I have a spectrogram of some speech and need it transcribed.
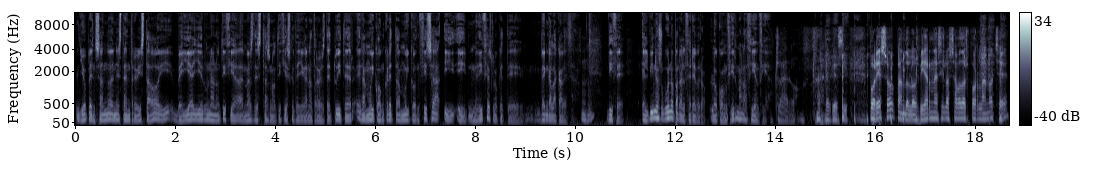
Yo pensando en esta entrevista hoy, veía ayer una noticia, además de estas noticias que te llegan a través de Twitter, era muy concreta, muy concisa y, y me dices lo que te venga a la cabeza. Uh -huh. Dice, el vino es bueno para el cerebro, lo confirma la ciencia. Claro, claro que sí. Por eso, cuando los viernes y los sábados por la noche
